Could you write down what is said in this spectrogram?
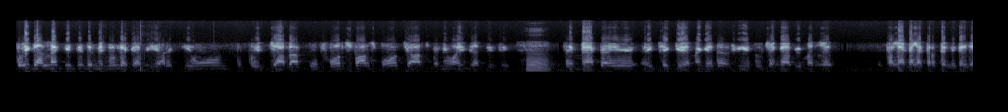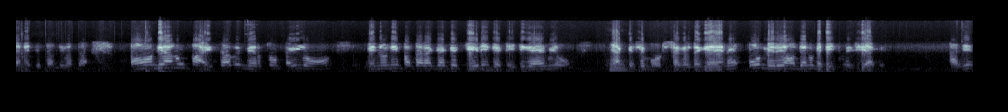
ਕੋਈ ਗੱਲ ਨਾ ਕੀਤੀ ਤੇ ਮੈਨੂੰ ਲੱਗਿਆ ਵੀ ਯਾਰ ਕਿਉਂ ਕੋਈ ਜ਼ਿਆਦਾ ਫੋਰਸ ਫਾਰਸ ਬਹੁਤ ਚਾਰਜ ਮੈਨੂੰ ਆਈ ਜਾਂਦੀ ਸੀ। ਹੂੰ। ਤੇ ਮੈਂ ਕਿਹਾ ਇੱਥੇ ਘੇਰਨਾ ਕਹਿੰਦਾ ਅਸੀਂ ਇਹ ਤੋਂ ਚੰਗਾ ਵੀ ਮਤਲਬ ਕੱਲਾ ਕੱਲਾ ਕਰਕੇ ਨਿਕਲ ਜਾਣੇ ਜਿੱਦਾਂ ਦੀ ਬੰਦਾ। ਆਉਂਦਿਆਂ ਨੂੰ ਭਾਈ ਸਾਹਿਬ ਮੇਰੇ ਤੋਂ ਪਹਿਲੋਂ ਮੈਨੂੰ ਨਹੀਂ ਪਤਾ ਲੱਗਾ ਕਿ ਕਿਹੜੀ ਗੱਡੀ 'ਚ ਗਏ ਨੇ ਉਹ ਜਾਂ ਹੂੰ। ਕਿਸੇ ਮੋਟਰਸਾਈਕਲ ਤੇ ਗਏ ਨੇ ਉਹ ਮੇਰੇ ਆਉਂਦਿਆਂ ਨੂੰ ਗੱਡੀ 'ਚ ਨਹੀਂ ਸੀ ਆਗੇ ਹਾਂਜੀ।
